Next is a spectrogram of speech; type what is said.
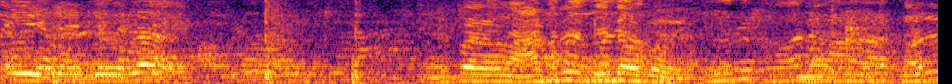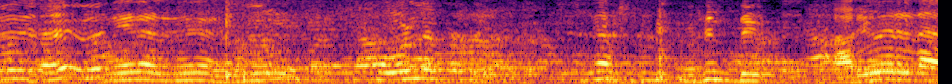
Hãy subscribe ഇപ്പൊ നാട്ടിൽ എത്തിയിട്ടോ പോയി അറിവരടാ.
